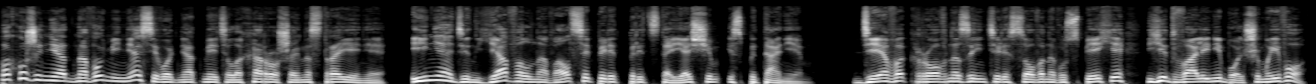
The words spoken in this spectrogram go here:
Похоже, ни одного меня сегодня отметило хорошее настроение. И ни один я волновался перед предстоящим испытанием. Дева кровно заинтересована в успехе едва ли не больше моего.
